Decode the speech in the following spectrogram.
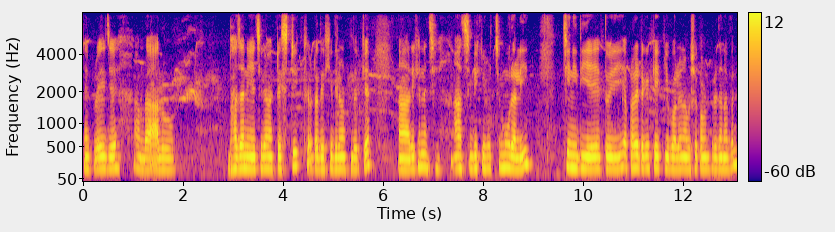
এরপরে এই যে আমরা আলু ভাজা নিয়েছিলাম, একটা স্টিক, ওটা দেখিয়ে দিলাম আপনাদেরকে। আর এখানে আজ বিক্রি হচ্ছে মুরালি, চিনি দিয়ে তৈরি। আপনারা এটাকে কে কী বলেন অবশ্যই কমেন্ট করে জানাবেন।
